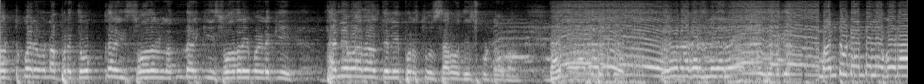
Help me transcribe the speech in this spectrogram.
తట్టుకొని ఉన్న ప్రతి ఒక్కరి ఈ సోదరులందరికీ ఈ సోదరిమణులకి ధన్యవాదాలు తెలియపరుస్తూ సెలవు తీసుకుంటా ఉన్నాం. ధన్యవాదాలు. మంటు కూడా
